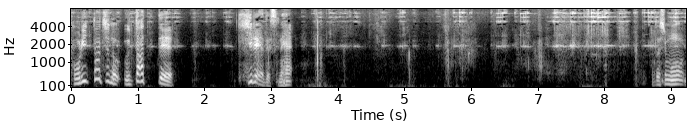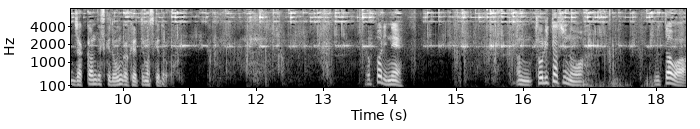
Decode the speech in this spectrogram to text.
鳥たちの歌って、綺麗ですね。私も若干ですけど音楽やってますけど。やっぱりね、あの、鳥たちの歌は、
